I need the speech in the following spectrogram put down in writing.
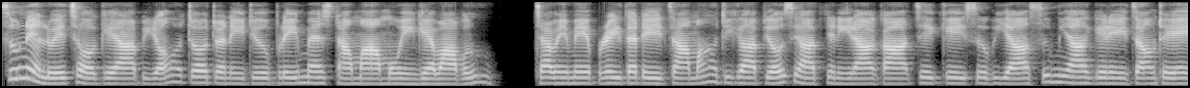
စုနဲ့လွဲချော်ခဲ့ရပြီးတော့တော်22 play match တောင်မှမဝင်ခဲ့ပါဘူး။ဒါပေမဲ့ပြည်သက်တွေကြားမှာအဓိကပြောစရာဖြစ်နေတာက JK ဆိုဗီယာစုမြခဲ့တဲ့အကြောင်းတဲ့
